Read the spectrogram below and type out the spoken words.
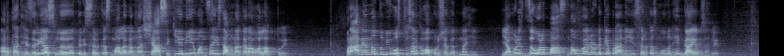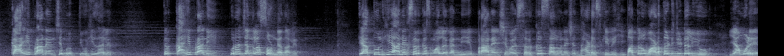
अर्थात हे जरी असलं तरी सर्कस मालकांना शासकीय नियमांचाही सामना करावा लागतोय. प्राण्यांना तुम्ही वस्तूसारखं वापरू शकत नाही. यामुळे जवळपास नव्याण्णव टक्के प्राणी सर्कसमधून हे गायब झालेत. काही प्राण्यांचे मृत्यूही झालेत. तर काही प्राणी पुन्हा जंगलात सोडण्यात आलेत. त्यातूनही अनेक सर्कस मालकांनी प्राण्यांशिवाय सर्कस चालवण्याचे धाडस केलेही. मात्र वाढतं डिजिटल युग यामुळे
